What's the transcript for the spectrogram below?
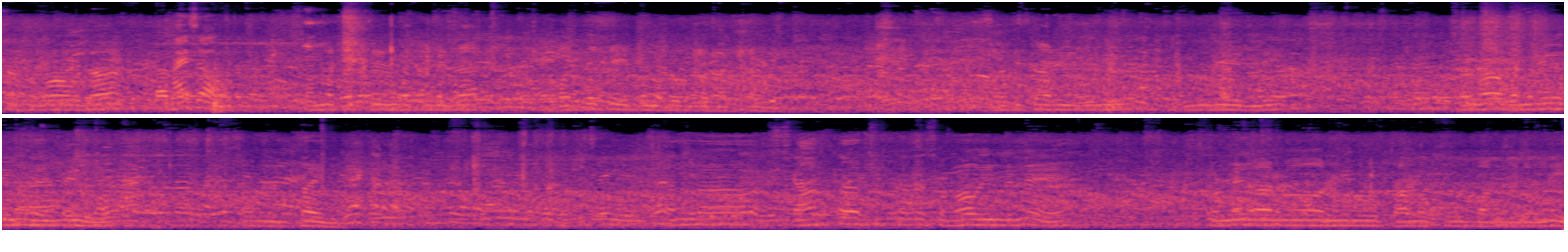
ಸ್ವಭಾವದ ಸದಾ ಒಂದೇ ರೀತಿಯಲ್ಲಿ ಅವರು ಇರ್ತಾ ಇದ್ರು ತನ್ನ ಶಾಂತ ಚಿತ್ತದ ಸ್ವಭಾವದಿಂದಲೇ ಕೊಂಡೆಗಾಲು ಅನೂರು ತಾಲೂಕು ಭಾಗಗಳಲ್ಲಿ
